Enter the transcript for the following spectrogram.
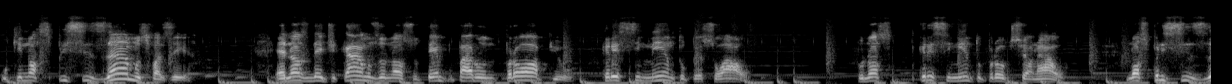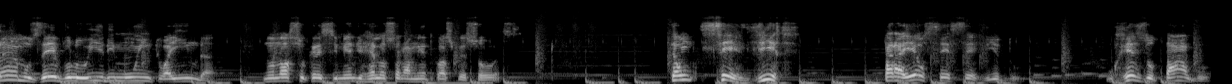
o que nós precisamos fazer. É nós dedicarmos o nosso tempo para o próprio crescimento pessoal, o nosso crescimento profissional nós precisamos evoluir e muito ainda no nosso crescimento de relacionamento com as pessoas. Então, servir, para eu ser servido, o resultado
